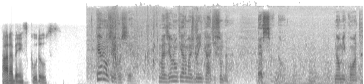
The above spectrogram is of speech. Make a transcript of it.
parabéns, kudos. Eu não sei você, mas eu não quero mais brincar disso, não. Essa não. Não me conta.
